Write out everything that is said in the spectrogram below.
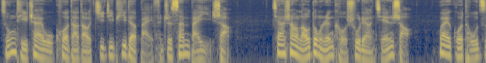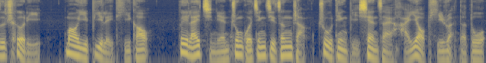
总体债务扩大到 GDP 的百分之三百以上，加上劳动人口数量减少、外国投资撤离、贸易壁垒提高，未来几年中国经济增长注定比现在还要疲软得多。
